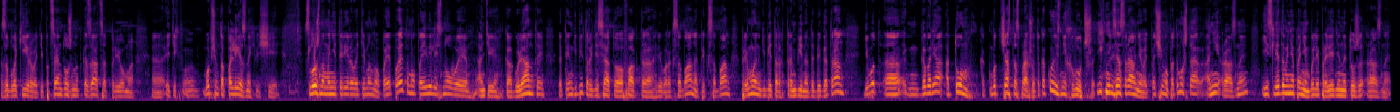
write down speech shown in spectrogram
заблокировать. И пациент должен отказаться от приема этих, в общем-то, полезных вещей сложно мониторировать МНО. Поэтому появились новые антикоагулянты. Это ингибиторы 10 фактора ривароксабана, пиксабан, прямой ингибитор тромбина добегатран. И вот э, говоря о том, как, вот часто спрашивают, а какой из них лучше? Их нельзя сравнивать. Почему? Потому что они разные, и исследования по ним были проведены тоже разные.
